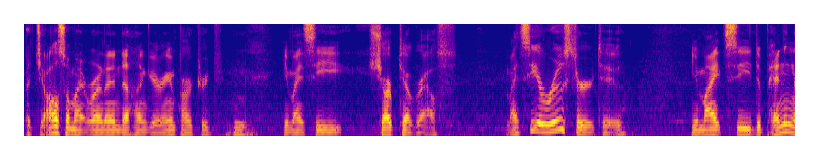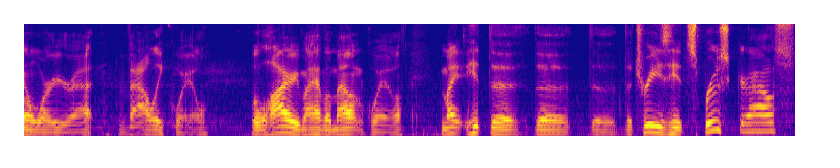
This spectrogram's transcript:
but you also might run into Hungarian partridge. Hmm. You might see sharp-tailed grouse. You might see a rooster or two. You might see, depending on where you're at, valley quail. A little higher, you might have a mountain quail. You might hit the the the, the trees, hit spruce grouse,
